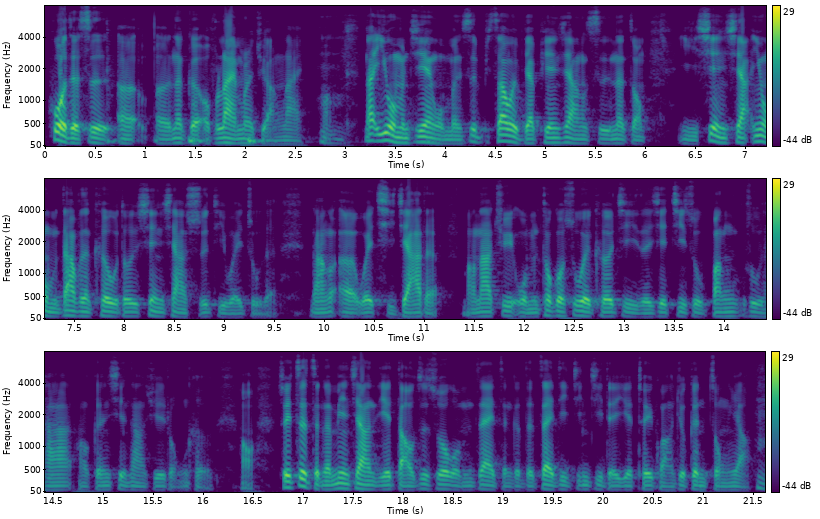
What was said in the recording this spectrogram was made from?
或者是呃呃那个 offline merge online。好，那以我们经验，我们是稍微比较偏向是那种以线下，因为我们大部分的客户都是线下实体为主的，然后呃为起家的。好，那去我们透过数位科技的一些技术帮助他，好跟线上去融合。好，所以这整个面向也导致说我们在整个的在地经济的一些推广就更重要。嗯，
